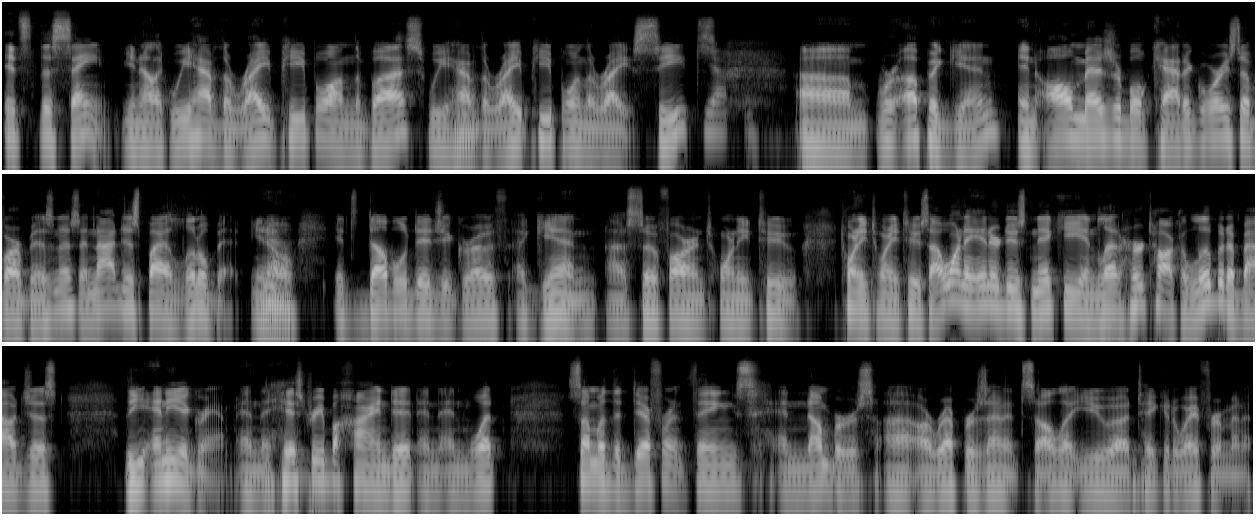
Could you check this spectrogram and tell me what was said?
it's the same. You know, like we have the right people on the bus, we have mm-hmm. the right people in the right seats. Yep. Um, we're up again in all measurable categories of our business and not just by a little bit. You yeah. know, it's double digit growth again uh, so far in 22, 2022. So I want to introduce Nikki and let her talk a little bit about just the Enneagram and the history behind it and, and what some of the different things and numbers uh, are represented. So I'll let you uh, take it away for a minute.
